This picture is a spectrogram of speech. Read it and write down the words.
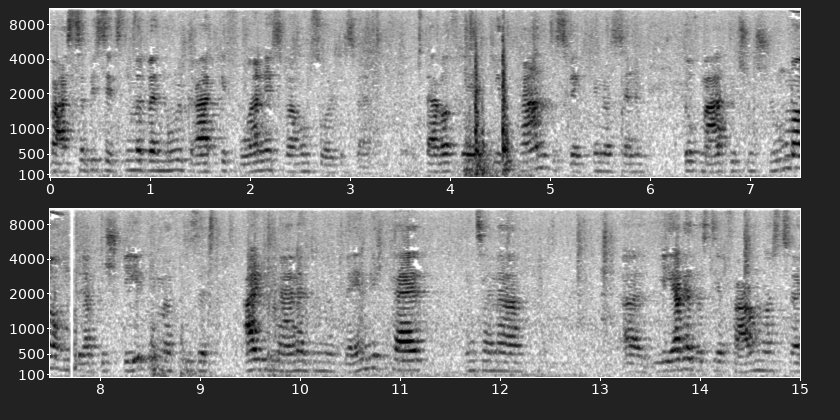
Wasser bis jetzt immer bei 0 Grad gefroren ist, warum sollte es weitergehen? Darauf reagiert Kant, das weckt ihn aus seinem dogmatischen Schlummer und er besteht immer auf diese Allgemeinheit und Notwendigkeit in seiner äh, Lehre, dass die Erfahrung aus zwei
